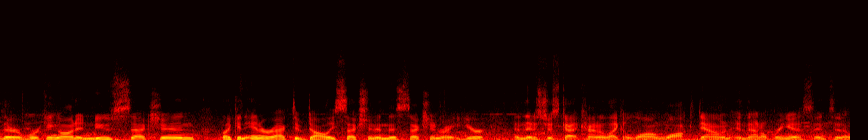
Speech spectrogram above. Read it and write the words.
they're working on a new section like an interactive dolly section in this section right here and then it's just got kind of like a long walk down and that'll bring us into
